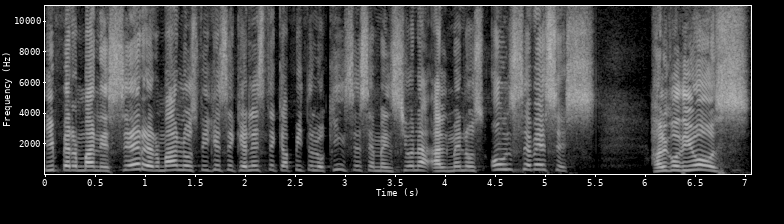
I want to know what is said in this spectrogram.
Y permanecer, hermanos, fíjese que en este capítulo 15 se menciona al menos 11 veces algo Dios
